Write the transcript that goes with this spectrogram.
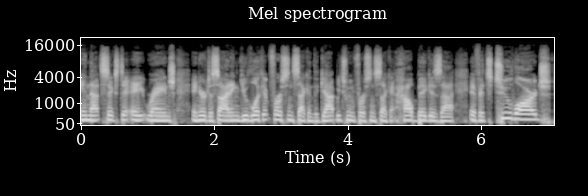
in that six to eight range and you're deciding, you look at first and second, the gap between first and second, how big is that? If it's too large,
